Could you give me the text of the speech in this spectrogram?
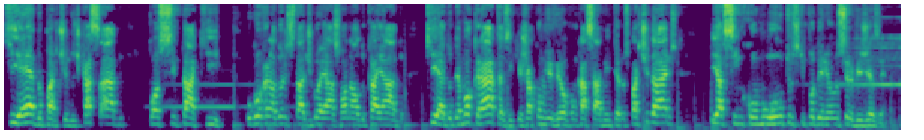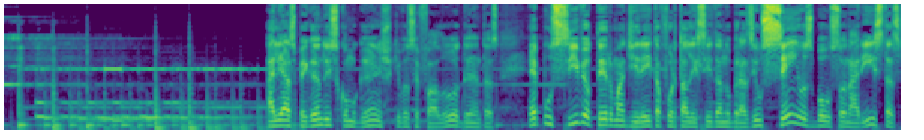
que é do partido de Kassab, Posso citar aqui o governador do estado de Goiás, Ronaldo Caiado, que é do Democratas e que já conviveu com Kassab em termos partidários, e assim como outros que poderiam nos servir de exemplo. Aliás, pegando isso como gancho que você falou, Dantas, é possível ter uma direita fortalecida no Brasil sem os bolsonaristas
